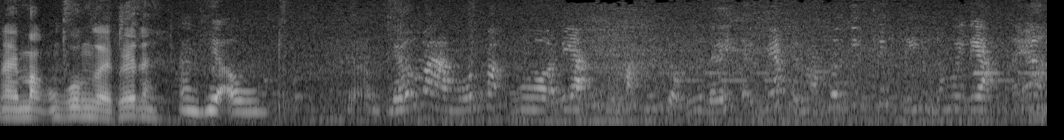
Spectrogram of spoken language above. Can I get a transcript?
Này mặc cũng vuông người phết này. Anh hiệu Nếu mà muốn mặc vừa đẹp thì mặc cái kiểu như đấy Tại vét thì mặc hơi kích kích tí thì nó mới đẹp đấy ạ.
